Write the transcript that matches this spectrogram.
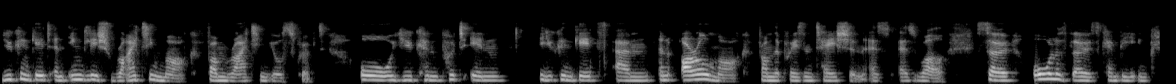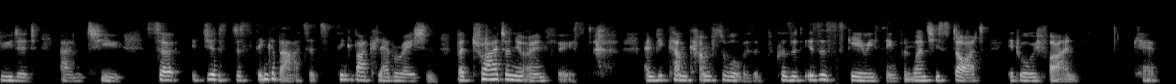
you can get an English writing mark from writing your script, or you can put in you can get um, an oral mark from the presentation as, as well. So all of those can be included um, too. So just, just think about it, think about collaboration, but try it on your own first and become comfortable with it because it is a scary thing. But once you start, it will be fine. Okay.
